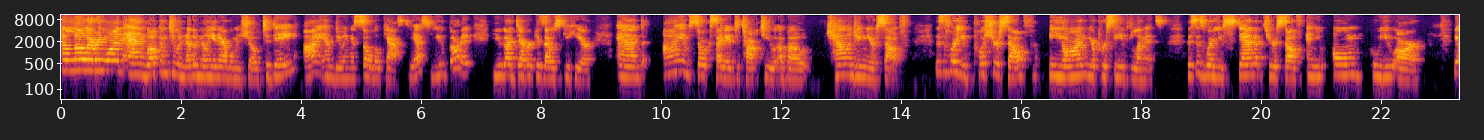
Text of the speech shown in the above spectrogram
Hello, everyone, and welcome to another Millionaire Woman Show. Today, I am doing a solo cast. Yes, you got it. You got Debra Kasowski here. And I am so excited to talk to you about challenging yourself. This is where you push yourself beyond your perceived limits. This is where you stand up to yourself and you own who you are. The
